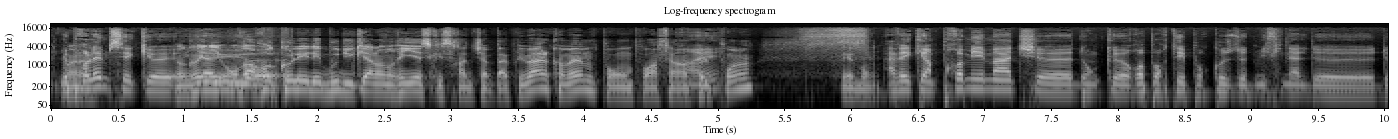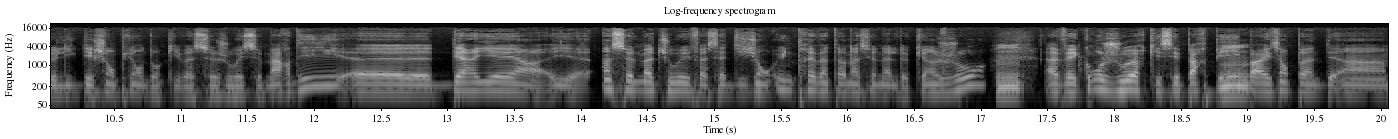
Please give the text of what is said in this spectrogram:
Le Voilà. problème, c'est que. Donc, il y a oui, on eu, va euh, recoller les bouts du calendrier, ce qui sera déjà pas plus mal quand même. Pour, on pourra faire un peu le point. Mais bon. Avec un premier match euh, donc euh, reporté pour cause de demi-finale de, de Ligue des Champions, donc il va se jouer ce mardi. Euh, derrière, il y a un seul match joué face à Dijon, une trêve internationale de 15 jours, Mm. avec 11 joueurs qui s'éparpillent. Mm. Par exemple, un, un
